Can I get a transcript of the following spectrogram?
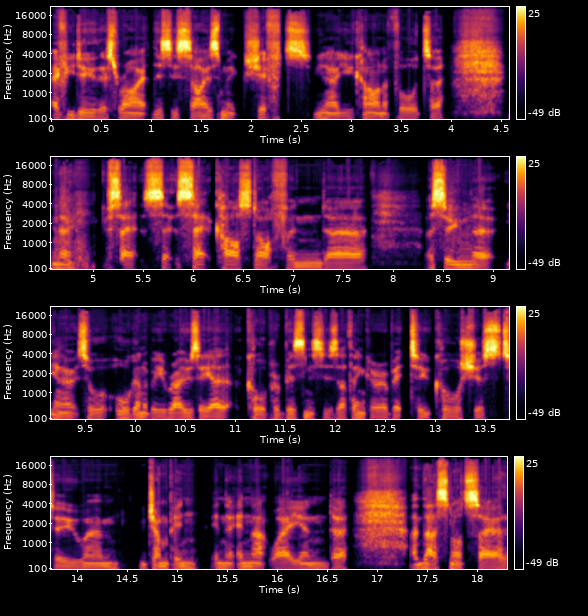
if you do this right, this is seismic shifts. You know, you can't afford to, you know, set set, set cast off and. Uh, assume that you know it's all, all going to be rosy. Uh, corporate businesses, I think, are a bit too cautious to um, jump in in the, in that way, and uh, and that's not to say I,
